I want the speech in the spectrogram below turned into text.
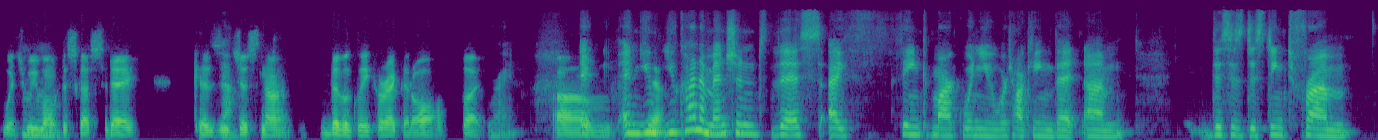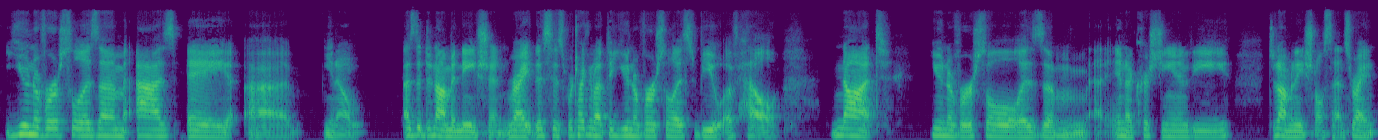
which mm-hmm. we won't discuss today because yeah. it's just not biblically correct at all. But right um, and, and you yeah. you kind of mentioned this, I think, Mark, when you were talking that um, this is distinct from universalism as a uh, you know as a denomination, right? This is we're talking about the universalist view of hell, not universalism in a Christianity denominational sense, right?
